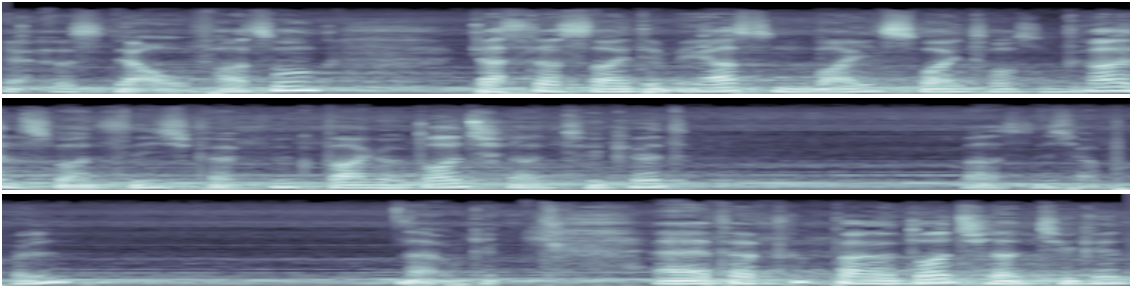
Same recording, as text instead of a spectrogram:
Er ist der Auffassung, dass das seit dem 1. Mai 2023 verfügbare Deutschlandticket, was nicht April? Na okay, äh, verfügbare Deutschlandticket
